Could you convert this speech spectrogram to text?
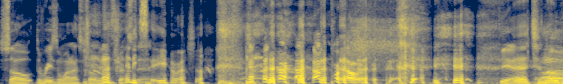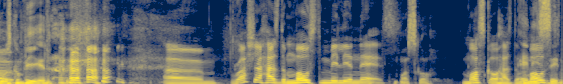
So the reason why that's so interesting. Any interesting, city in Russia. bro yeah, Yeah, Chernobyl's um, competing. um, russia has the most millionaires Moscow. Moscow has the any most city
